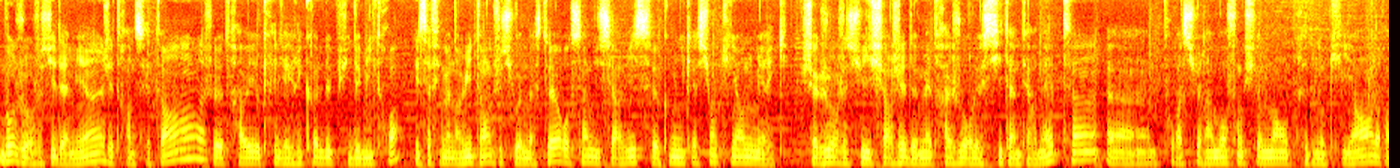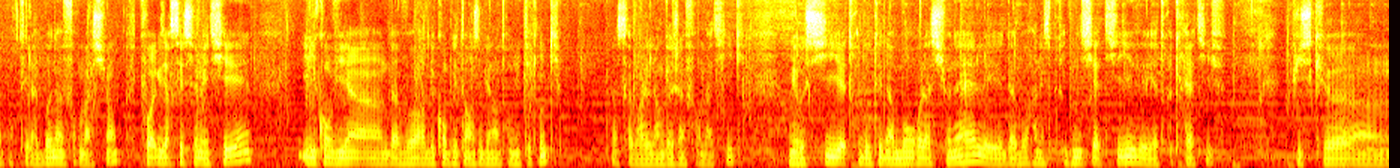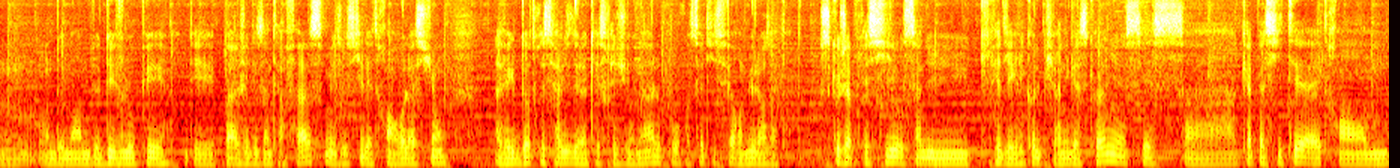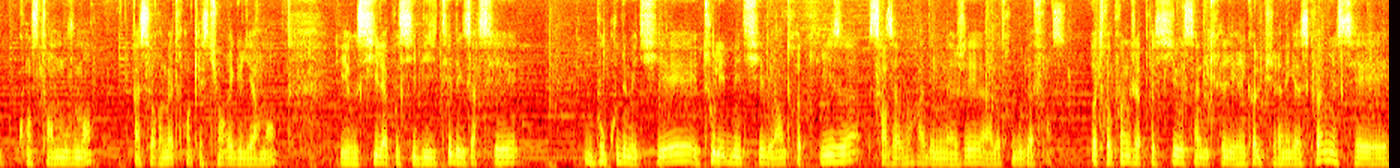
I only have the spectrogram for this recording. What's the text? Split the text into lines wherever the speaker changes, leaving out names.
Bonjour, je suis Damien, j'ai 37 ans, je travaille au Crédit Agricole depuis 2003 et ça fait maintenant 8 ans que je suis webmaster au sein du service communication client numérique. Chaque jour, je suis chargé de mettre à jour le site internet euh, pour assurer un bon fonctionnement auprès de nos clients, leur apporter la bonne information. Pour exercer ce métier, il convient d'avoir des compétences bien entendu techniques, à savoir les langages informatiques, mais aussi être doté d'un bon relationnel et d'avoir un esprit d'initiative et être créatif puisqu'on euh, demande de développer des pages et des interfaces, mais aussi d'être en relation avec d'autres services de la caisse régionale pour satisfaire au mieux leurs attentes. Ce que j'apprécie au sein du Crédit Agricole Pyrénées-Gascogne, c'est sa capacité à être en constant mouvement, à se remettre en question régulièrement, et aussi la possibilité d'exercer beaucoup de métiers et tous les métiers de l'entreprise sans avoir à déménager à l'autre bout de la France. Autre point que j'apprécie au sein du Crédit Agricole Pyrénées-Gascogne, c'est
